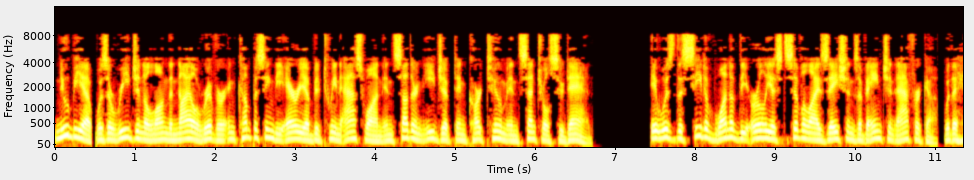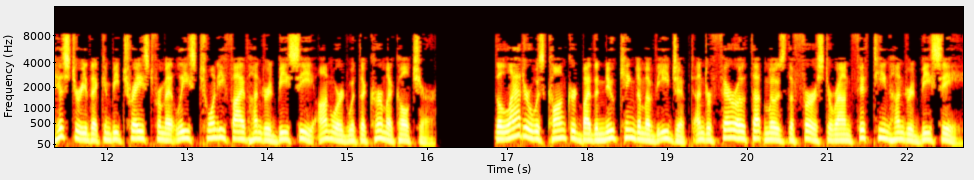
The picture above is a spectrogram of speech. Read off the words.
Nubia was a region along the Nile River encompassing the area between Aswan in southern Egypt and Khartoum in central Sudan. It was the seat of one of the earliest civilizations of ancient Africa, with a history that can be traced from at least 2500 BC onward with the Kerma culture. The latter was conquered by the New Kingdom of Egypt under Pharaoh Thutmose I around 1500 BC.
